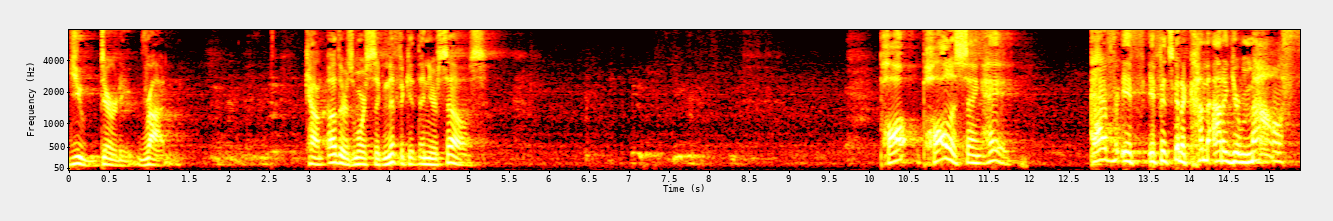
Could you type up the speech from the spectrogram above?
you dirty, rotten. Count others more significant than yourselves. Paul, Paul is saying, hey, every, if, if it's going to come out of your mouth,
